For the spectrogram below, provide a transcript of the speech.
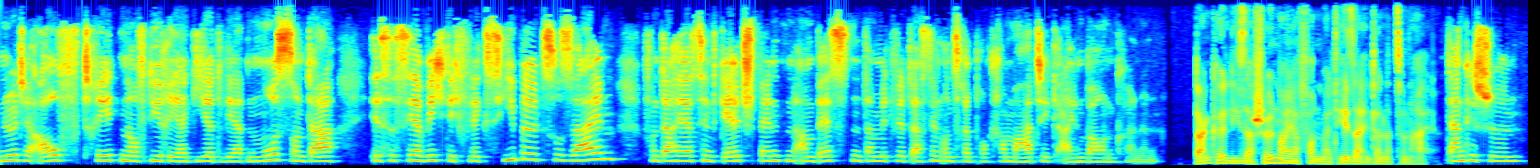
Nöte auftreten, auf die reagiert werden muss. Und da ist es sehr wichtig, flexibel zu sein. Von daher sind Geldspenden am besten, damit wir das in unsere Programmatik einbauen können. Danke, Lisa Schönmeier von Malteser International. Dankeschön.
